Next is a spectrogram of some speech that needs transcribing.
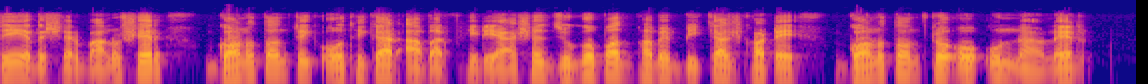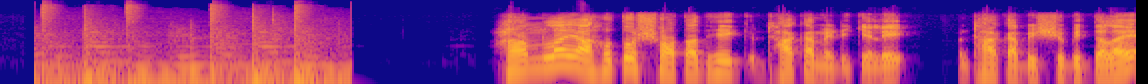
দিয়ে এদেশের মানুষের গণতান্ত্রিক অধিকার আবার ফিরে আসে। যুগপৎভাবে বিকাশ ঘটে গণতন্ত্র ও উন্নয়নের। হামলায় আহত শতাধিক ঢাকা মেডিকেলে। ঢাকা বিশ্ববিদ্যালয়ে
